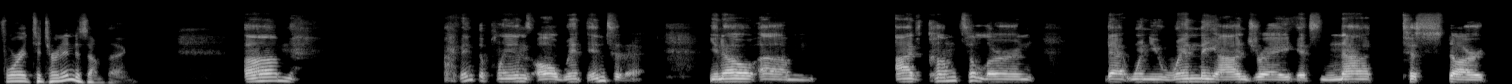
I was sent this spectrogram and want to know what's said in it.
for it to turn into something? Um, I think the plans all went into that. You know, um, I've come to learn that when you win the Andre, it's not to start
